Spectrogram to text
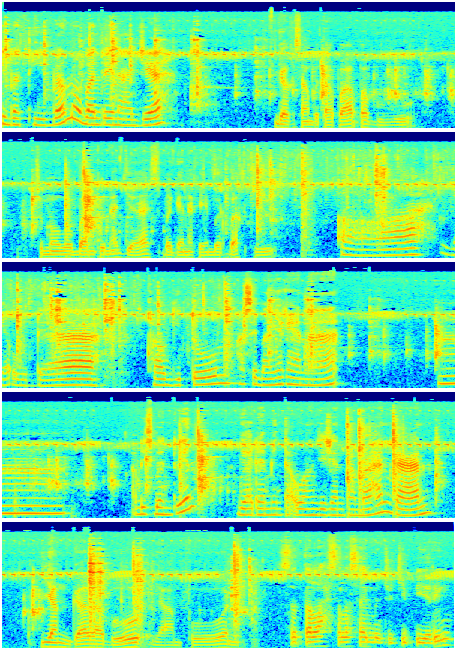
Tiba-tiba mau bantuin aja. Gak kesambet apa-apa, Bu. Cuma mau bantuin aja sebagai anak yang berbakti. Oh, ya udah. Kalau gitu makasih banyak ya, Nak. Hmm, abis bantuin, gak ada minta uang jajan tambahan kan? Ya enggak lah bu, ya ampun. Setelah selesai mencuci piring,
